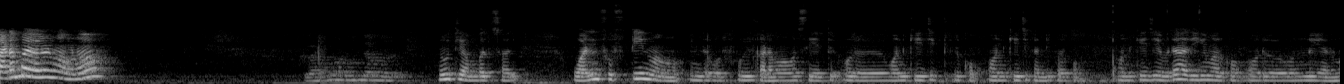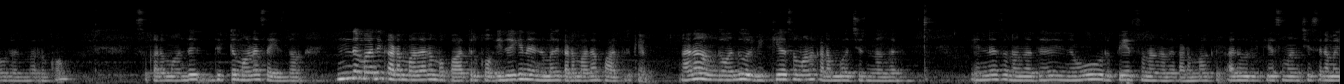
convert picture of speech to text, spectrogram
கடம்பா எவ்வளோன்னு வாங்கணும்? நூற்றி ஐம்பது சாரி ஒன் ஃபிஃப்டீன் வாங்கணும். இந்த ஒரு ஃபுல் கடமாவும் சேர்த்து ஒரு ஒன் கேஜி இருக்கும். ஒன் கேஜி கண்டிப்பாக இருக்கும். ஒன் கேஜியை விட அதிகமாக இருக்கும். ஒரு ஒன்று இரநூறு அந்த மாதிரி இருக்கும். ஸோ கடமா வந்து திட்டமான சைஸ் தான். இந்த மாதிரி கடமா தான் நம்ம பார்த்துருக்கோம். இது வரைக்கும் நான் இந்த மாதிரி கடமா தான் பார்த்துருக்கேன். ஆனால் அங்கே வந்து ஒரு வித்தியாசமான கடம்பு வச்சுருந்தாங்க. என்ன சொன்னாங்க? அது என்னவோ ஒரு பேர் சொன்னாங்க அந்த கடம்பாக்கு. அது ஒரு வித்தியாசமாக இருந்துச்சு. சரி நம்ம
